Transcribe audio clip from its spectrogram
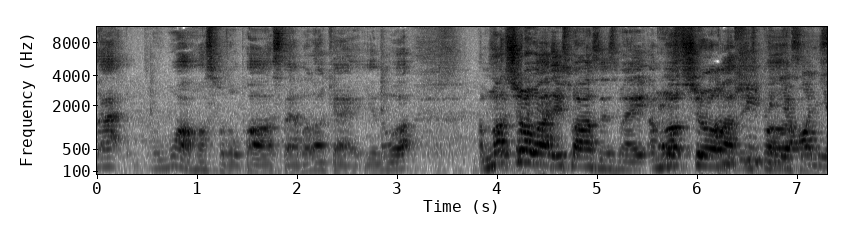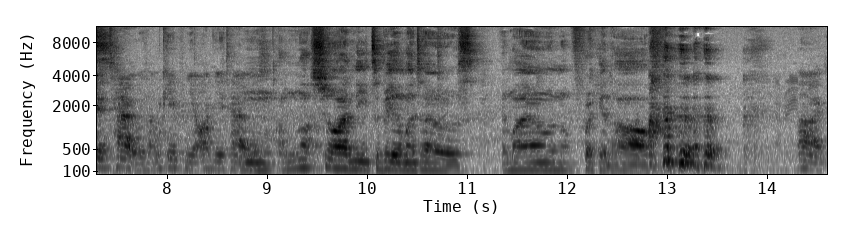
that. What a hospital pass there, but okay. You know what? I'm not sure about these passes, mate. I'm not sure I'm about these keeping you on your toes. I'm keeping you on your toes. Mm, I'm not sure I need to be on my toes in my own freaking half. Alright.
